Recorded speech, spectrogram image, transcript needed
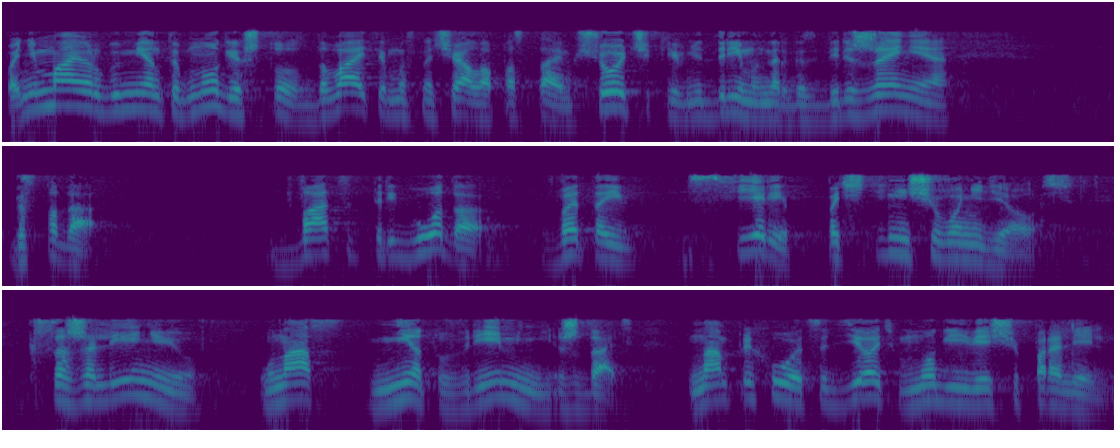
Понимаю аргументы многих, что давайте мы сначала поставим счетчики, внедрим энергосбережение. Господа, 23 года в этой сфере почти ничего не делалось. К сожалению, у нас нет времени ждать. Нам приходится делать многие вещи параллельно.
